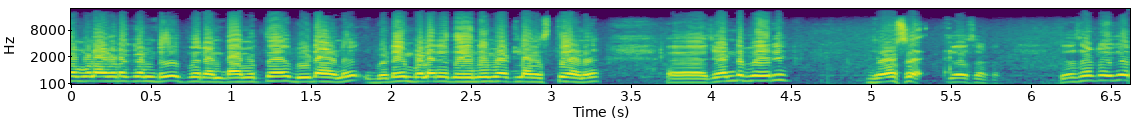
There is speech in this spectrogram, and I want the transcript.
നമ്മൾ അവിടെ കണ്ട് ഇപ്പോൾ രണ്ടാമത്തെ വീടാണ്. ഇവിടെയും വളരെ ദയനീയമായിട്ടുള്ള അവസ്ഥയാണ്. ചേട്ടന്റെ പേര്? ജോസ്. ജോസേട്ടൻ. ജോസേട്ടൻ ഇത്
